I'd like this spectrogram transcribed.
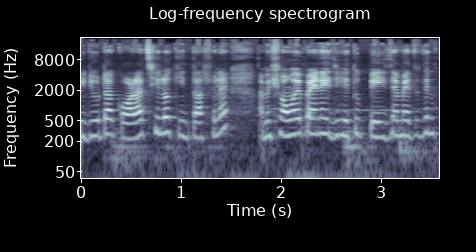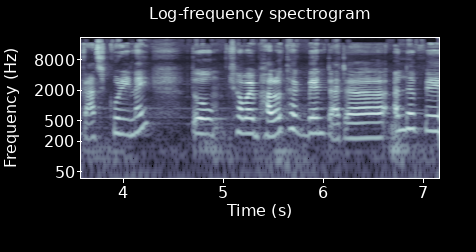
ভিডিওটা করা ছিল, কিন্তু আসলে আমি সময় পাই নাই, যেহেতু পেজে আমি এতদিন কাজ করি নাই। তো সবাই ভালো থাকবেন। টাটা, আল্লাহ হাফেজ।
